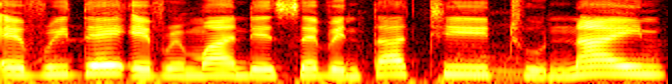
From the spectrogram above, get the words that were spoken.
every day, every Monday, seven thirty mm. to nine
